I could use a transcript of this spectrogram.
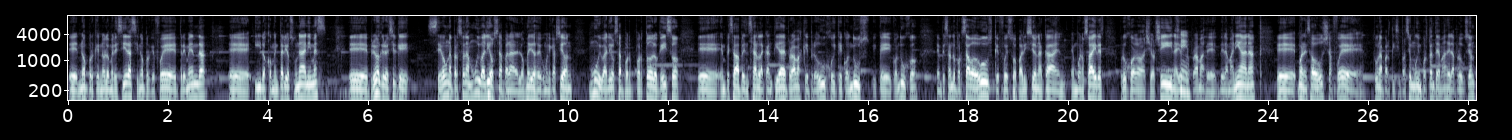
eh, no porque no lo mereciera, sino porque fue tremenda eh, y los comentarios unánimes. Eh, primero quiero decir que se va una persona muy valiosa para los medios de comunicación, muy valiosa por, por todo lo que hizo. Eh, empezaba a pensar la cantidad de programas que produjo y que, conduz, que condujo, empezando por Sábado Bus, que fue su aparición acá en, en Buenos Aires, produjo a Georgina y Sí. otros programas de, de la mañana. Eh, bueno, en Sábado Bus ya fue, tuvo una participación muy importante, además de la producción,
